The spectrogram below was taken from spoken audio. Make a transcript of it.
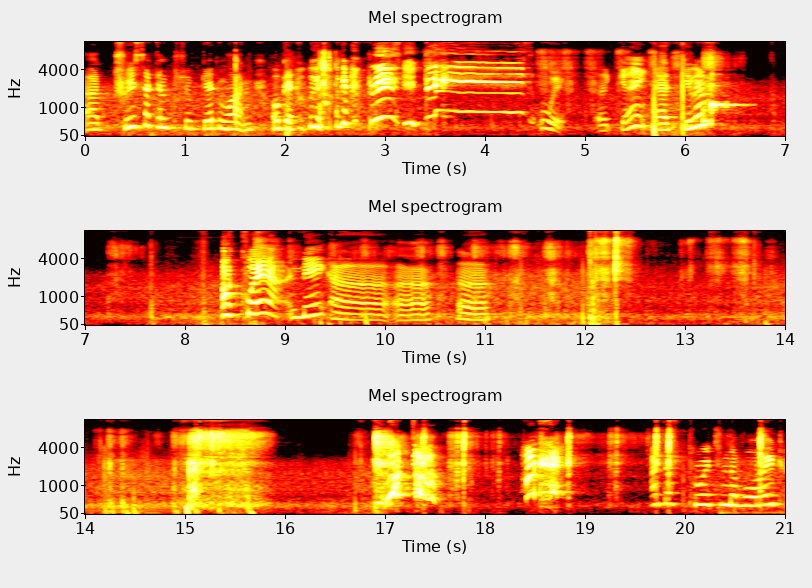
uh, three seconds to get one. Okay, okay, okay. Please, please. Wait. Okay. Uh, kill him. Nay. Uh. Uh. Uh. What the? How did I? I just threw it in the void.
